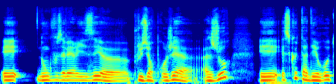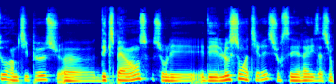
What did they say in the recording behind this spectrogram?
Et donc vous avez réalisé plusieurs projets à, ce jour. Et est-ce que tu as des retours un petit peu d'expérience sur les et des leçons à tirer sur ces réalisations?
